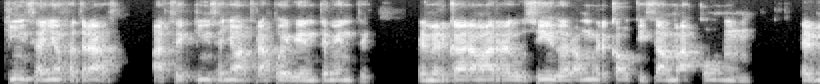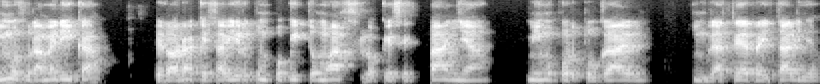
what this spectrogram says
15 años atrás. Hace 15 años atrás, pues evidentemente, el mercado era más reducido, era un mercado quizás más con el mismo Sudamérica, pero ahora que se ha abierto un poquito más lo que es España, mismo Portugal, Inglaterra, Italia,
